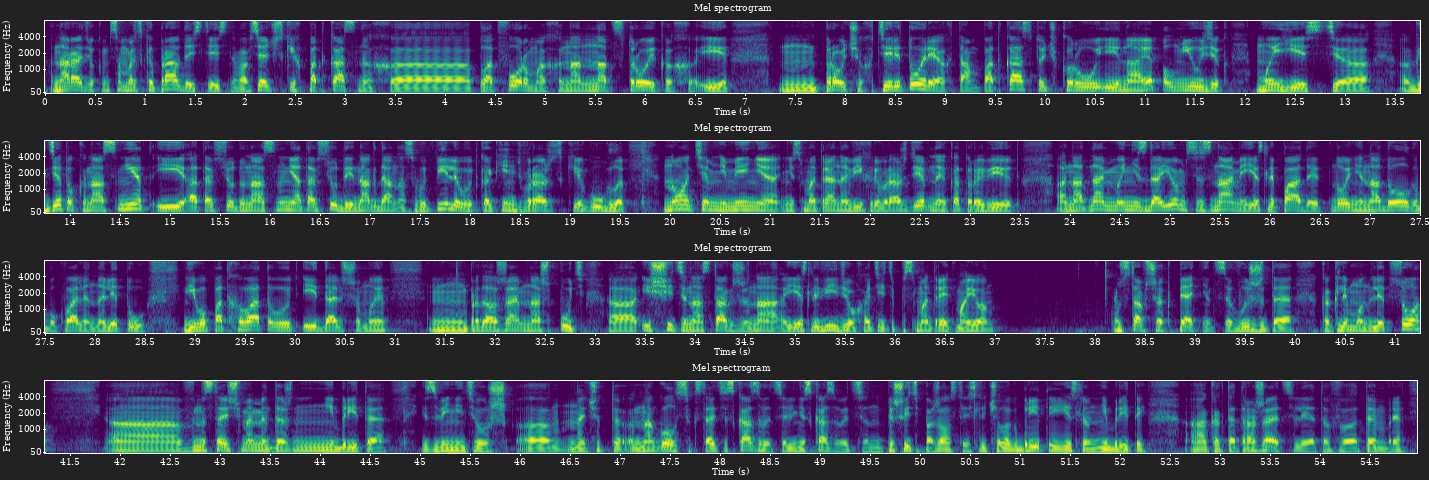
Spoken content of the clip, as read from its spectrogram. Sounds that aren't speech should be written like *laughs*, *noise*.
на радио «Комсомольская правда», естественно, во всяческих подкастных э, платформах, на надстройках и м, прочих территориях, там подкаст.ру и на Apple Music мы есть, э, где только нас нет, и отовсюду нас, ну не отовсюду, иногда нас выпиливают какие-нибудь вражеские гуглы, но тем не менее, несмотря на вихри враждебные, которые веют над нами, мы не сдаемся, знамя, если падает, но ненадолго, буквально на лету, его подхватывают, и дальше мы продолжаем наш путь. А, ищите нас также на, если видео хотите посмотреть мое уставшее к пятнице, выжатое, как лимон, лицо. А, в настоящий момент даже не бритое, извините уж. А, значит, на голосе, кстати, сказывается или не сказывается. Напишите, пожалуйста, если человек бритый, если он не бритый, а, как-то отражается ли это в тембре.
